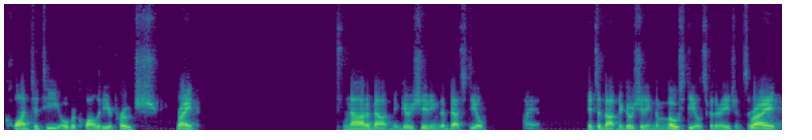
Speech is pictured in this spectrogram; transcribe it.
quantity over quality approach right? It's not about negotiating the best deal client. It's about negotiating the most deals for their agents, right?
